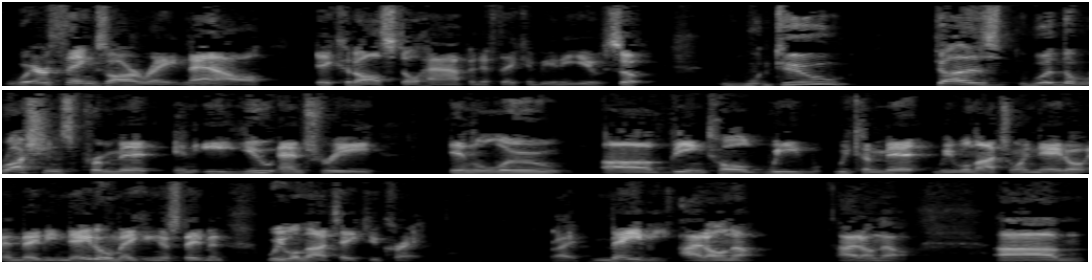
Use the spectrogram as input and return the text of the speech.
where things are right now, it could all still happen if they can be in EU. So do, does, would the Russians permit an EU entry in lieu of being told we, we commit, we will not join NATO and maybe NATO making a statement, we will not take Ukraine, right? Maybe. I don't know. I don't know. Um,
